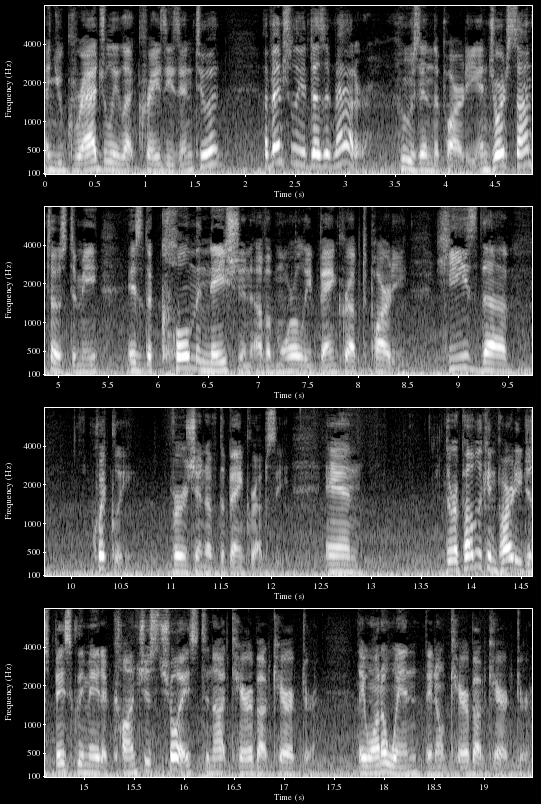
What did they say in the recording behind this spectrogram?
and you gradually let crazies into it eventually it doesn't matter who's in the party. And george santos to me is the culmination of a morally bankrupt party. He's the quickly version of the bankruptcy. And the republican party just basically made a conscious choice to not care about character. They want to win they don't care about character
